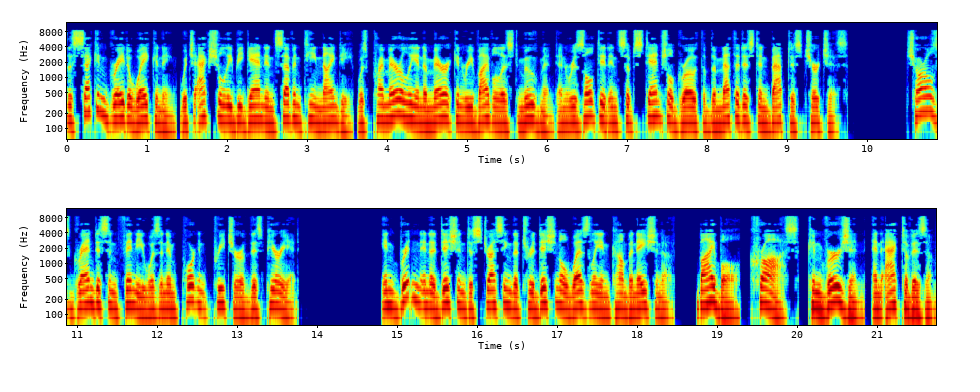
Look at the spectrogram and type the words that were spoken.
The Second Great Awakening which actually began in 1790 was primarily an American revivalist movement and resulted in substantial growth of the Methodist and Baptist churches. Charles Grandison Finney was an important preacher of this period. In Britain in addition to stressing the traditional Wesleyan combination of «Bible, cross, conversion, and activism»,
